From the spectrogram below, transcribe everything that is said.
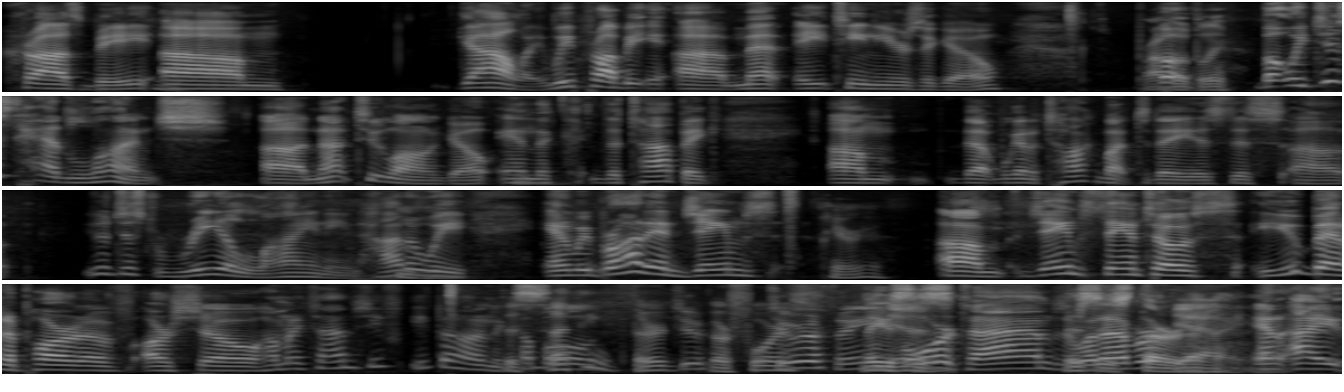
Crosby. Um, golly, we probably uh, met 18 years ago. Probably. But, we just had lunch uh, not too long ago, and the the topic um, that we're going to talk about today is this. Uh, you know, just realigning. How do we? And we brought in James Here we go. Um, James Santos, you've been a part of our show. How many times you've you've been on a This couple? I think, third two, or fourth. two or three, think this four is- times or this is whatever. third, I Yeah. think. And I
